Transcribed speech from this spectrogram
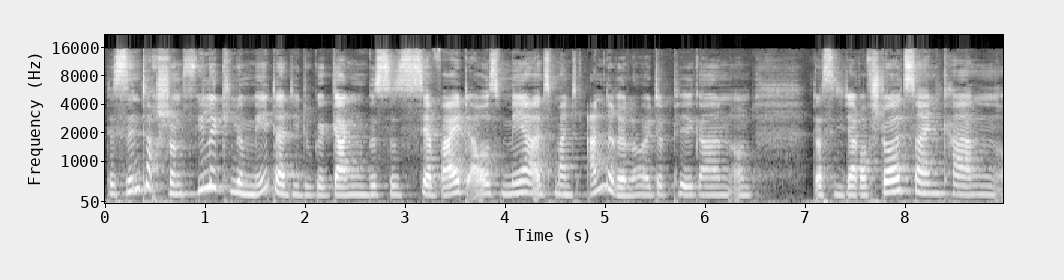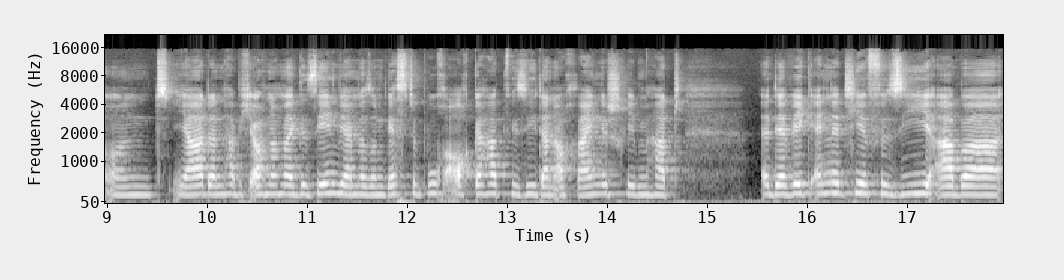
das sind doch schon viele Kilometer, die du gegangen bist. Das ist ja weitaus mehr, als manch andere Leute pilgern und dass sie darauf stolz sein kann. Und ja, dann habe ich auch nochmal gesehen, wir haben ja so ein Gästebuch auch gehabt, wie sie dann auch reingeschrieben hat, äh, der Weg endet hier für sie, aber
